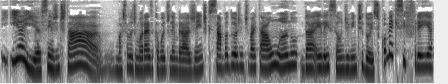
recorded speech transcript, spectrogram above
E, e, aí, assim, a gente está. O Marcelo de Moraes acabou de lembrar a gente que sábado a gente vai estar tá a um ano da eleição de 22. Como é que se freia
